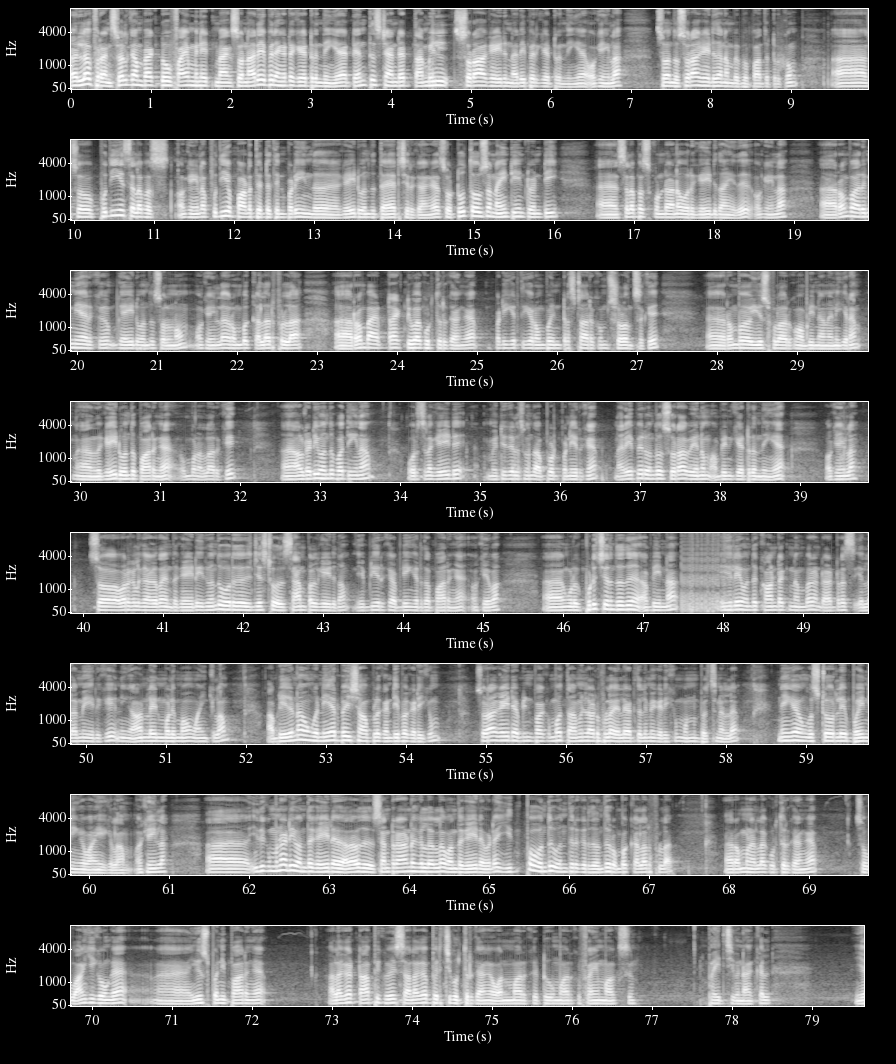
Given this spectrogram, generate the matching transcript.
Hello friends welcome back to five minute maths so நிறைய பேர் எங்கிட்ட கேட்டிருந்தீங்க. டென்த்து ஸ்டாண்டர்ட் தமிழ் சுறா கைடு நிறைய பேர் கேட்டிருந்தீங்க. ஓகேங்களா ஸோ அந்த சுறா கைடு தான் நம்ம இப்போ பார்த்துட்ருக்கோம். ஸோ புதிய சிலபஸ் ஓகேங்களா புதிய பாடத்திட்டத்தின்படி இந்த கைடு வந்து தயாரிச்சிருக்காங்க. So two thousand nineteen twenty சிலபஸ்க்கு உண்டான ஒரு கைடு தான் இது. ஓகேங்களா ரொம்ப அருமையாக இருக்குது கைடு வந்து சொல்லணும். ஓகேங்களா ரொம்ப கலர்ஃபுல்லாக ரொம்ப அட்ராக்டிவாக கொடுத்துருக்காங்க. படிக்கிறதுக்கே ரொம்ப இன்ட்ரெஸ்ட்டாக இருக்கும் ஸ்டூடெண்ட்ஸுக்கு ரொம்ப யூஸ்ஃபுல்லாக இருக்கும் அப்படின்னு நான் நினைக்கிறேன். அந்த கைடு வந்து பாருங்கள் ரொம்ப நல்லா இருக்குது ஆல்ரெடி வந்து பார்த்தீங்கன்னா ஒரு சில கைடு மெட்டீரியல்ஸ் வந்து அப்லோட் பண்ணியிருக்கேன். நிறைய பேர் வந்து சுறா வேணும் அப்படின்னு கேட்டிருந்தீங்க. ஓகேங்களா? ஸோ அவர்களுக்காக தான் இந்த கைடு இது வந்து ஒரு ஜஸ்ட் ஒரு சாம்பிள் கைடு தான். எப்படி இருக்குது அப்படிங்கிறத பாருங்கள் ஓகேவா? உங்களுக்கு பிடிச்சிருந்தது அப்படின்னா இதிலே வந்து காண்டாக்ட் நம்பர் அண்ட் அட்ரஸ் எல்லாமே இருக்குது நீங்கள் ஆன்லைன் மூலிமாவும் வாங்கிக்கலாம். அப்படி இல்லைன்னா உங்கள் நியர்பை ஷாப்பில் கண்டிப்பாக கிடைக்கும். சுறா கைடு அப்படின்னு பார்க்கும்போது தமிழ்நாடு ஃபுல்லாக எல்லா இடத்துலையுமே கிடைக்கும். ஒன்றும் பிரச்சனை இல்லை. நீங்கள் உங்கள் ஸ்டோர்லேயே போய் நீங்கள் வாங்கிக்கலாம். ஓகேங்களா இதுக்கு முன்னாடி வந்த கைடை அதாவது சென்ற ஆண்டுகளெல்லாம் வந்த கைடை விட இப்போ வந்து வந்திருக்கிறது வந்து ரொம்ப கலர்ஃபுல்லாக ரொம்ப நல்லா கொடுத்துருக்காங்க. ஸோ வாங்கிக்கோங்க. யூஸ் பண்ணி பாருங்கள் அழகாக டாபிக் வைஸ் அழகாக பிரித்து கொடுத்துருக்காங்க. One mark two mark five marks பயிற்சி வினாக்கள்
